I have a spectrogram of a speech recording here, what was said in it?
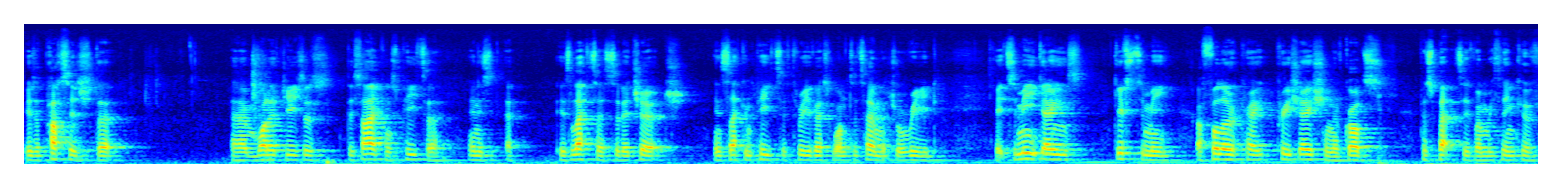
is a passage that um, one of Jesus' disciples, Peter, in his, uh, his letter to the church in 2 Peter 3, verse 1 to 10, which we'll read, it to me gains, gives to me a fuller appreciation of God's perspective when we think of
